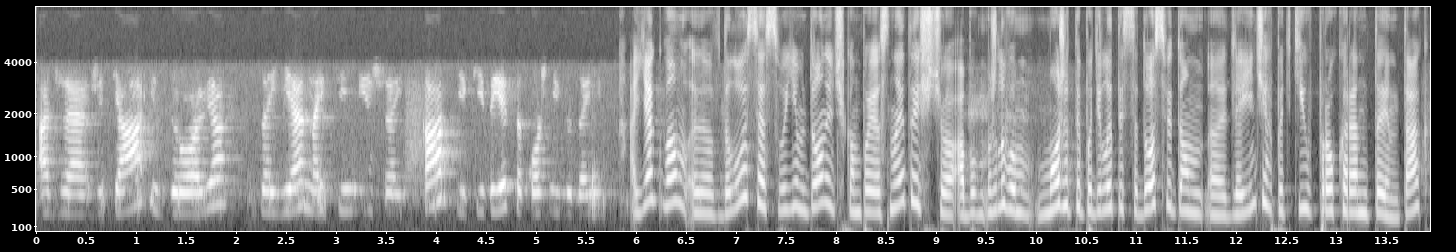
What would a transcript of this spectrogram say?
адже життя і здоров'я це є найцінніший скарб, який дається кожній людині. А як вам е, вдалося своїм донечкам пояснити, що або можливо можете поділитися досвідом е, для інших батьків про карантин? Так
